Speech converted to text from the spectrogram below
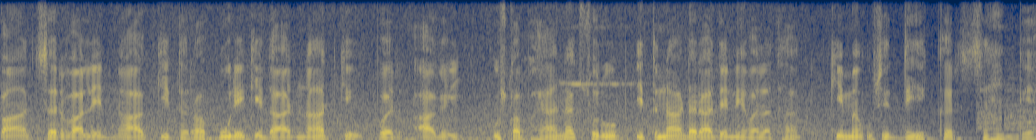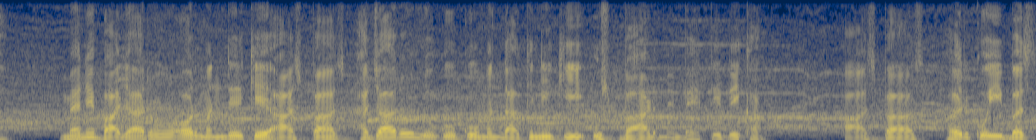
पाँच सर वाले नाग की तरह पूरे केदारनाथ के ऊपर आ गई। उसका भयानक स्वरूप इतना डरा देने वाला था कि मैं उसे देखकर सहम गया। मैंने बाजारों और मंदिर के आसपास हज़ारों लोगों को मंदाकिनी की उस बाढ़ में बहते देखा। आसपास हर कोई बस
